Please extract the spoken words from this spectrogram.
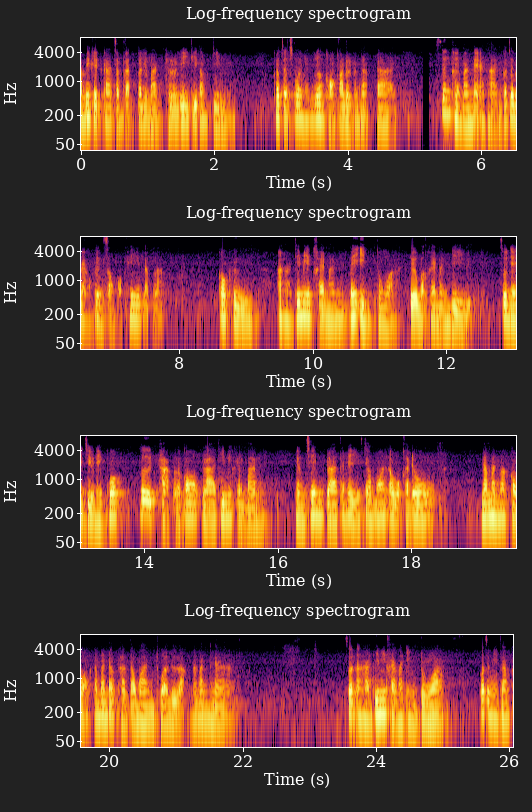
ทำให้เกิดการจำกัดปริมาณแคลอรี่ที่ต้องกิน ก็จะช่วยในเรื่องของการลดน้ำหนักได้ ซึ่งไขมันในอาหารก็จะแบ่งออกเป็น 2 ประเภทหลักๆ ก็คืออาหารที่มีไขมันไม่อิ่มตัว หรือว่าไขมันดี ส่วนใหญ่จะอยู่ในพวกพืชผักแล้วก็ปลาที่มีไขมัน อย่างเช่น ปลาทะเลแซลมอนอะโวคาโด น้ำมันมะกอก น้ำมันดอกทานตะวัน ถั่วเหลือง น้ำมันงา ส่วนอาหารที่มีไขมันอิ่มตัว ก็จะมีทั้งไข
